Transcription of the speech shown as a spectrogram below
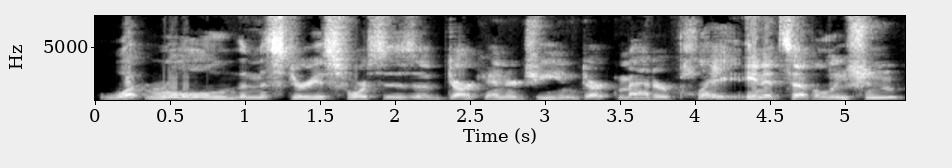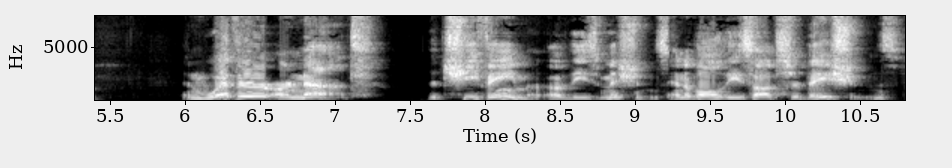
what role the mysterious forces of dark energy and dark matter play in its evolution, and whether or not the chief aim of these missions and of all these observations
